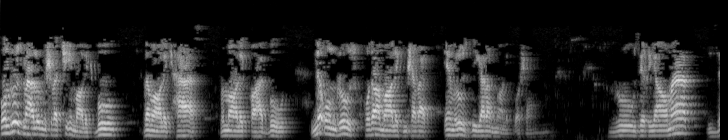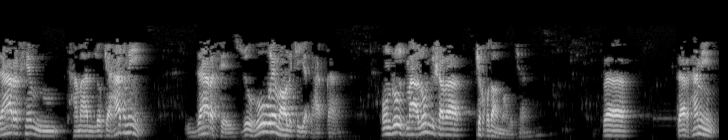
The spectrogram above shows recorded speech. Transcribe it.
اون روز معلوم می شود این مالک بود و مالک هست و مالک خواهد بود. نه اون روز خدا مالک می شود امروز دیگران مالک باشند. روز قیامت ظرف تملک حق نیست. ظرف ظهور مالکیت حق است. اون روز معلوم می شود که خدا مالک است. و در همین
